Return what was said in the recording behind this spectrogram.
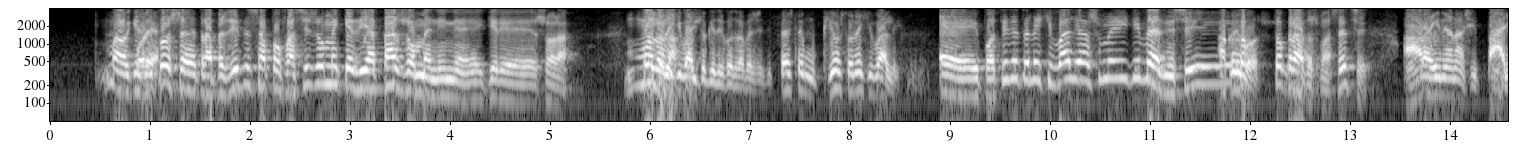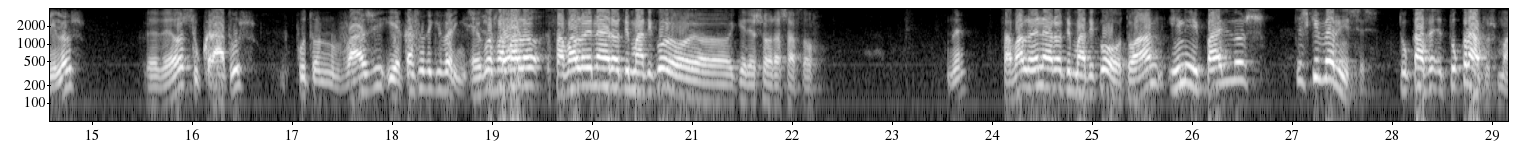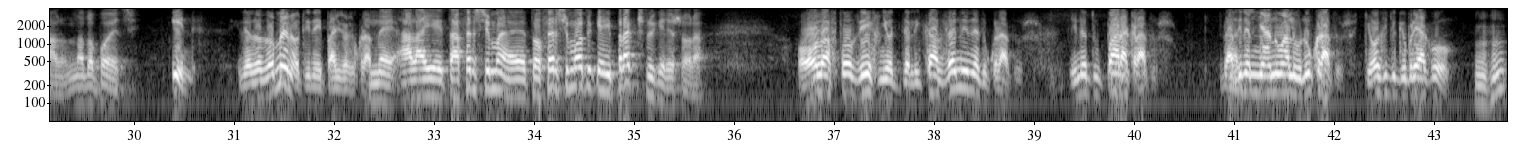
Μα ο κεντρικός ε, τραπεζίτης αποφασίζομαι και διατάζομεν είναι, κύριε Σόρα. Μόνο Μόνο τον έχει αυτός. βάλει τον κεντρικό τραπεζίτη; Πέστε μου ποιος τον έχει βάλει; Ε, υποτίθεται τον έχει βάλει ας πούμε η κυβέρνηση, Ακριβώς. το, το κράτος μας, έτσι. Άρα είναι ένας υπάλληλος Βεβαίως. του κράτους που τον βάζει η εκάστοτε κυβέρνηση. Εγώ θα βάλω, θα βάλω ένα ερωτηματικό, ε, κύριε Σόρα, σε αυτό. Ναι. Θα βάλω ένα ερωτηματικό, το αν είναι υπάλληλος της κυβέρνησης, του, κάθε, του κράτους μάλλον, να το πω έτσι. Είναι. Είναι δεδομένο ότι είναι υπάλληλος του κράτους. Ναι, αλλά η- τα φέρσιμα, ε, το φέρσιμό του και η πράξη του, κύριε Σόρα. Όλο αυτό δείχνει ότι τελικά δεν είναι του κράτους. Είναι του παρακράτους. Δηλαδή είναι Μάλιστα. μιανού αλλού κράτους και όχι του Κυπριακού. Μμμ.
